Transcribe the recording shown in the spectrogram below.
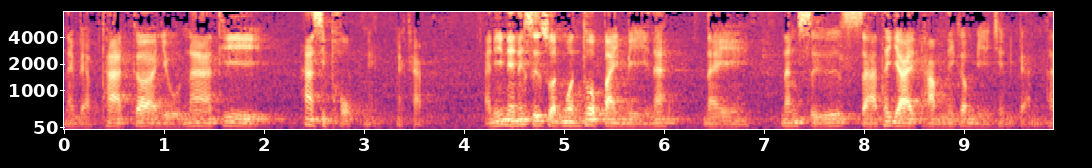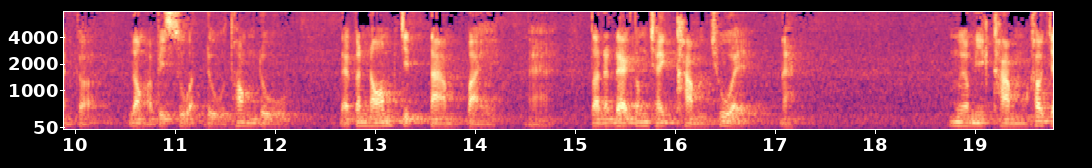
ในแบบธาตุก็อยู่หน้าที่ห้าสิบหกเนี่ยนะครับ อันนี้ในหนังสือสวดมนต์ทั่วไปมีนะในหนังสือสาธยายธรรมนี่ก็มีเช่นกัน ท่านก็ ลองเอาไปสวดดูท่องดู แล้วก็น้อมจิตตามไปนะตอนแรกๆต้องใช้คำช่วยนะเมื่อมีคำเข้าใจ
